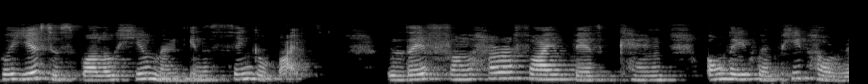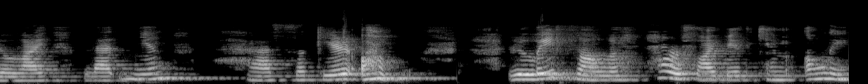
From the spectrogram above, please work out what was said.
who used to swallow humans in a single bite. Relief from horrifying beasts came only when people realized that Nian has scared of Relief from the horrified beast came only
